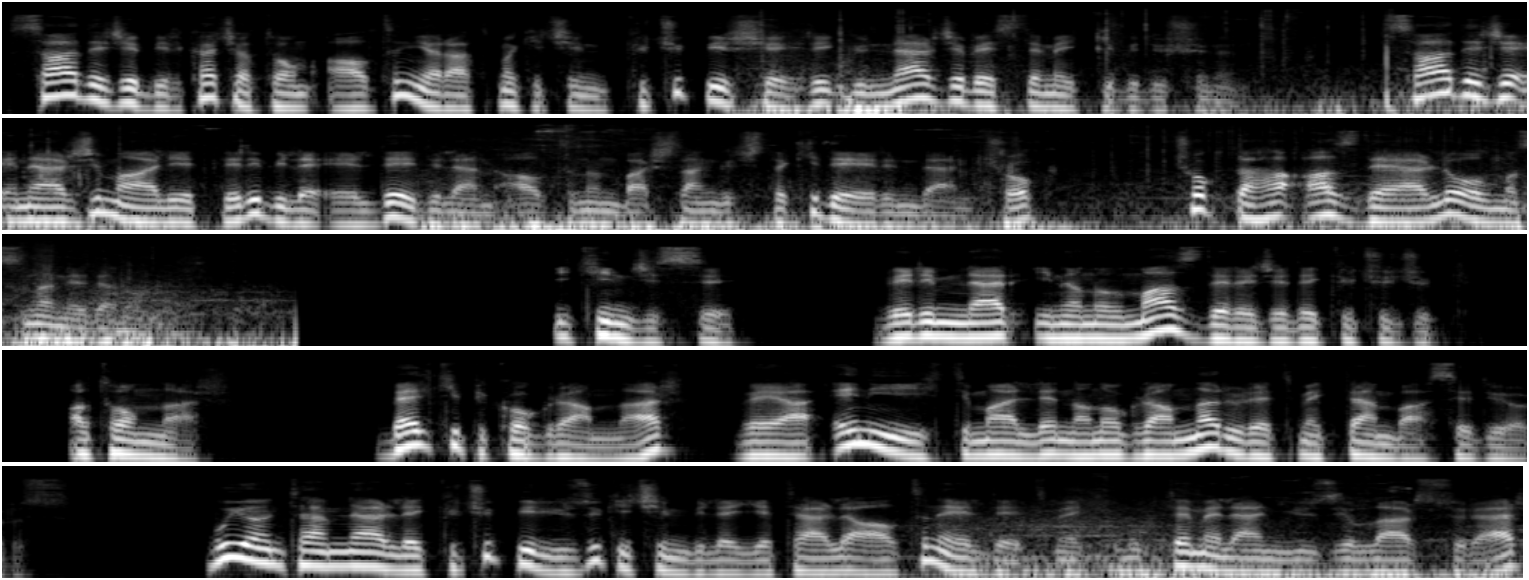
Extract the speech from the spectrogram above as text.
Sadece birkaç atom altın yaratmak için küçük bir şehri günlerce beslemek gibi düşünün. Sadece enerji maliyetleri bile elde edilen altının başlangıçtaki değerinden çok, çok daha az değerli olmasına neden olur. İkincisi, verimler inanılmaz derecede küçücük. Atomlar, belki pikogramlar veya en iyi ihtimalle nanogramlar üretmekten bahsediyoruz. Bu yöntemlerle küçük bir yüzük için bile yeterli altın elde etmek muhtemelen yüzyıllar sürer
